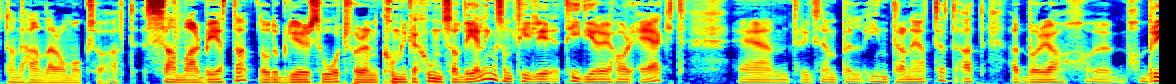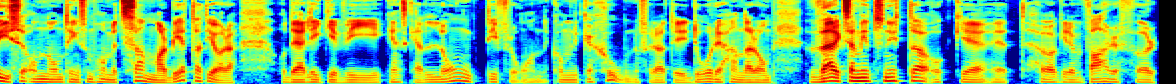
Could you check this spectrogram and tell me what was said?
utan det handlar om också att samarbeta och då blir det svårt för en kommunikationsavdelning som tidigare har ägt Ehm, till exempel intranätet, att, att börja eh, bry sig om någonting som har med ett samarbete att göra. Och där ligger vi ganska långt ifrån kommunikation, för att det är då det handlar om verksamhetsnytta och eh, ett högre varför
